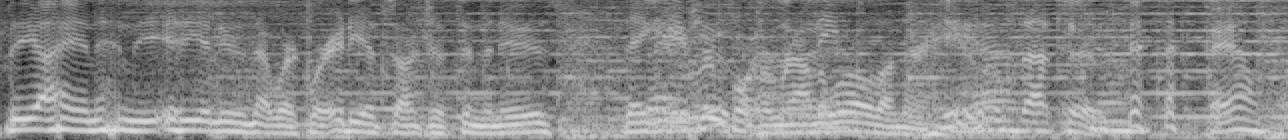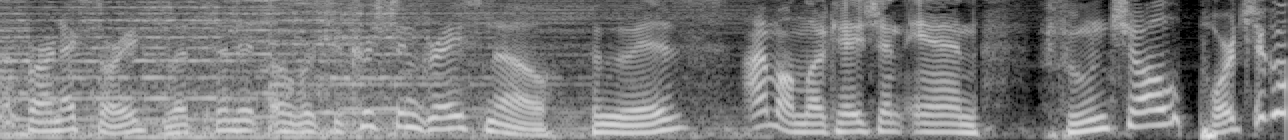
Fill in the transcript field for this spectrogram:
the INN, the Idiot News Network, where idiots aren't just in the news; they get puke from around the world on their hands. That too. Yeah. For our next story, let's send it over to Christian Gray Snow, who is I'm on location in Funchal, Portugal,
